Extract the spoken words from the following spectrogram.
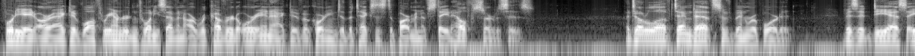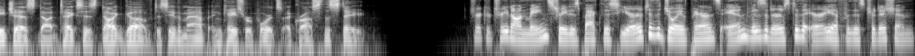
48 are active, while 327 are recovered or inactive, according to the Texas Department of State Health Services. A total of 10 deaths have been reported. Visit dshs.texas.gov to see the map and case reports across the state. Trick or Treat on Main Street is back this year to the joy of parents and visitors to the area for this tradition.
